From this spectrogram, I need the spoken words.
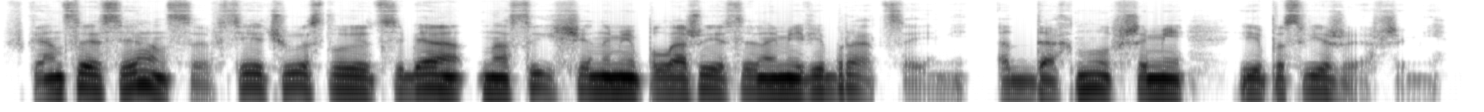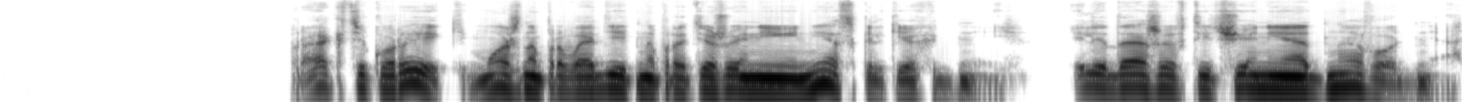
В конце сеанса все чувствуют себя насыщенными положительными вибрациями, отдохнувшими и посвежевшими. Практику рейки можно проводить на протяжении нескольких дней или даже в течение одного дня.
